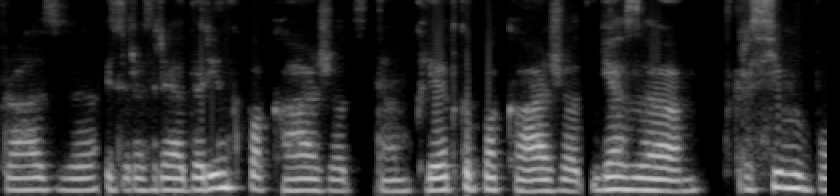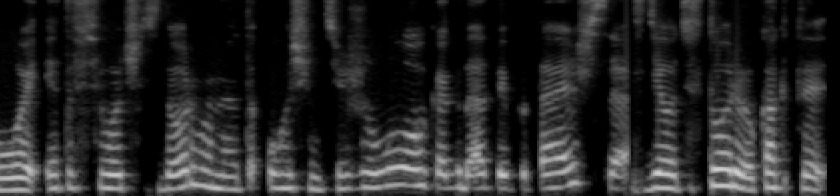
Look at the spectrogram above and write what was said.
фразы из разряда «ринг покажет», там «клетка покажет», «я за красивый бой». Это все очень здорово, но это очень тяжело, когда ты пытаешься сделать историю, как-то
